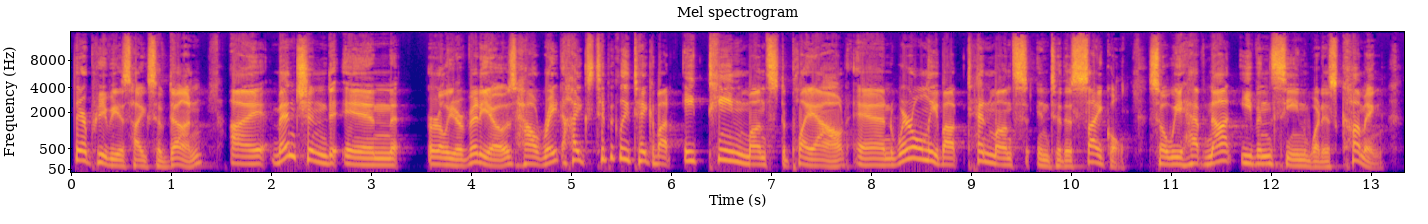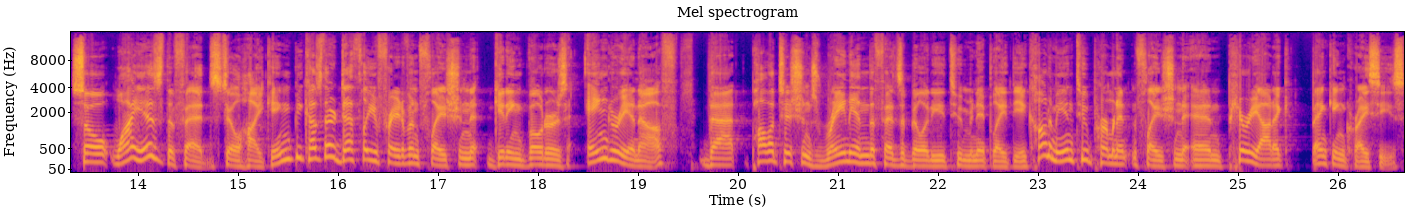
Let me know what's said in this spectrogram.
their previous hikes have done. I mentioned in earlier videos how rate hikes typically take about 18 months to play out, and we're only about 10 months into this cycle. So we have not even seen what is coming. So why is the Fed still hiking? Because they're deathly afraid of inflation getting voters angry enough that politicians rein in the Fed's ability to manipulate the economy into permanent inflation and periodic banking crises,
